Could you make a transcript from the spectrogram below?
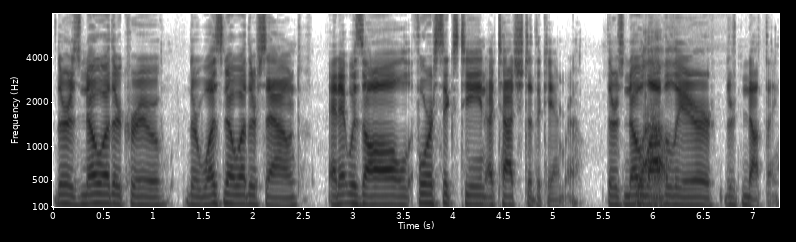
There is no other crew. There was no other sound, and it was all 416 attached to the camera. There's no Wow. lavalier. There's nothing.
